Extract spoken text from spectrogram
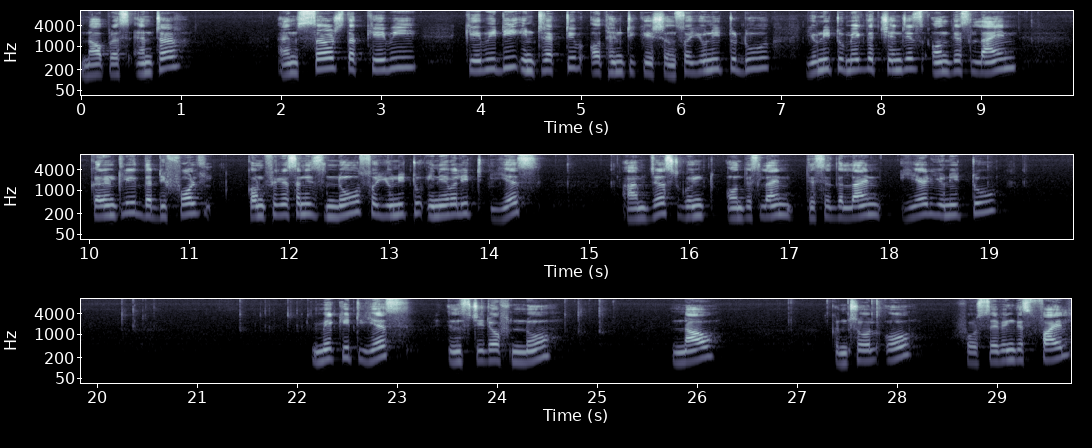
Now press enter and search the KB KVD interactive authentication. So you need to do you need to make the changes on this line. Currently the default configuration is no so you need to enable it yes I'm just going on this line. This is the line. Here you need to make it yes instead of no. Now control O for saving this file.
